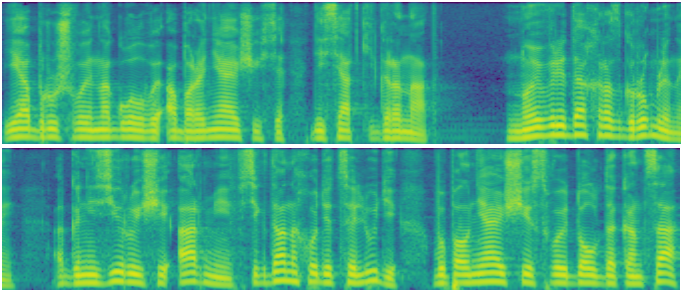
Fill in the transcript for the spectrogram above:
и обрушивая на головы обороняющихся десятки гранат. Но и в рядах разгромленной, организирующей армии всегда находятся люди, выполняющие свой долг до конца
